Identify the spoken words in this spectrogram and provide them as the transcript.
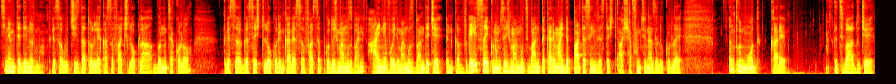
ține minte din urmă. Trebuie să ucizi datorile ca să faci loc la bănuți acolo, trebuie să găsești locuri în care să faci să produci mai mulți bani, ai nevoie de mai mulți bani. De ce? Pentru că vrei să economisești mai mulți bani pe care mai departe să investești. Așa funcționează lucrurile într-un mod care îți va aduce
